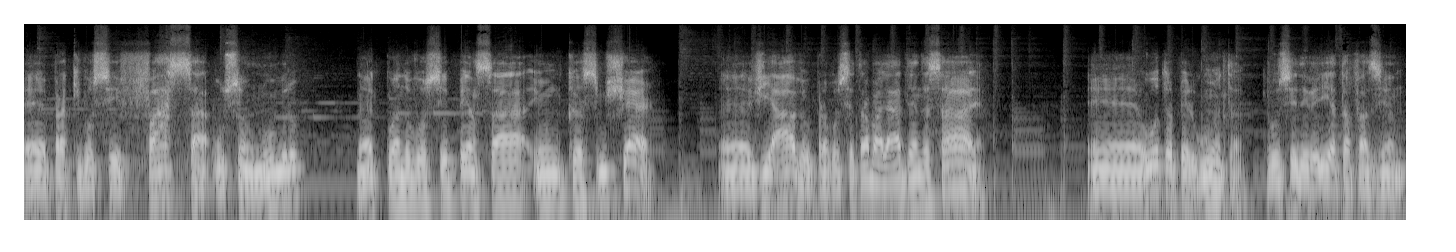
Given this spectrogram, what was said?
é, para que você faça o seu número, né? Quando você pensar em um custom share é, viável para você trabalhar dentro dessa área. É, outra pergunta que você deveria estar tá fazendo:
